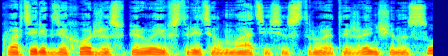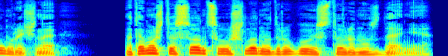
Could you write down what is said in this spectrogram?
В квартире, где Ходжес впервые встретил мать и сестру этой женщины, сумрачно, потому что солнце ушло на другую сторону здания.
